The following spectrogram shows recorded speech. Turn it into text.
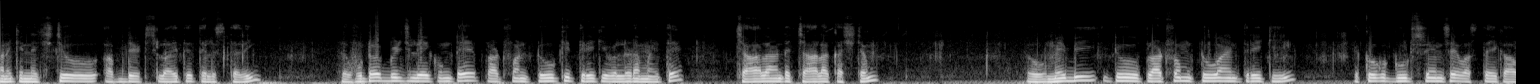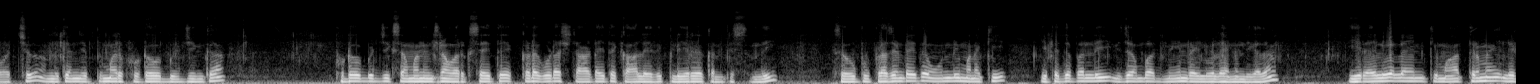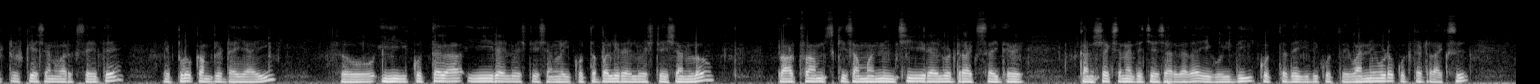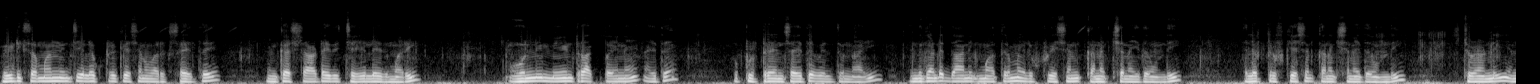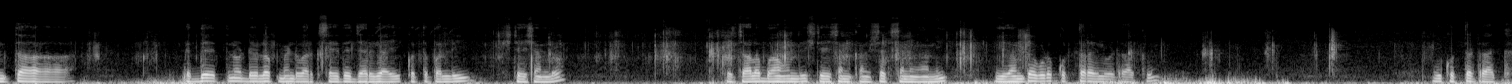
మనకి నెక్స్ట్ అప్డేట్స్లో అయితే తెలుస్తుంది. సో ఫుట్ బ్రిడ్జ్ లేకుంటే ప్లాట్ఫామ్ టూకి త్రీకి వెళ్ళడం అయితే చాలా అంటే చాలా కష్టం. సో మేబీ ఇటు ప్లాట్ఫామ్ టూ అండ్ త్రీకి ఎక్కువగా గూడ్స్ ట్రైన్సే వస్తాయి కావచ్చు. అందుకని చెప్పి మరి ఫుట్ఓవర్ బ్రిడ్జ్ ఇంకా ఫుట్ఓవర్ బ్రిడ్జ్కి బ్రిడ్జికి సంబంధించిన వర్క్స్ అయితే ఎక్కడ కూడా స్టార్ట్ అయితే కాలేదు క్లియర్గా కనిపిస్తుంది. సో ఇప్పుడు ప్రజెంట్ అయితే ఓన్లీ మనకి ఈ Peddapalli Nizamabad main railway line ఉంది కదా. ఈ రైల్వే లైన్కి మాత్రమే ఎలక్ట్రిఫికేషన్ వర్క్స్ అయితే ఎప్పుడో కంప్లీట్ అయ్యాయి. సో ఈ కొత్తగా ఈ రైల్వే స్టేషన్లో ఈ కొత్తపల్లి రైల్వే స్టేషన్లో ప్లాట్ఫామ్స్కి సంబంధించి రైల్వే ట్రాక్స్ అయితే కన్స్ట్రక్షన్ అయితే చేశారు కదా. ఇగో ఇది కొత్తదే ఇది కొత్త ఇవన్నీ కూడా కొత్త ట్రాక్స్. వీటికి సంబంధించి ఎలక్ట్రిఫికేషన్ వర్క్స్ అయితే ఇంకా స్టార్ట్ అయితే చేయలేదు మరి. ఓన్లీ మెయిన్ ట్రాక్ పైనే అయితే ఇప్పుడు ట్రైన్స్ అయితే వెళ్తున్నాయి. ఎందుకంటే దానికి మాత్రమే ఎలక్ట్రిఫికేషన్ కనెక్షన్ అయితే ఉంది. ఎలక్ట్రిఫికేషన్ కనెక్షన్ అయితే ఉంది. చూడండి ఎంత పెద్ద ఎత్తున డెవలప్మెంట్ వర్క్స్ అయితే జరిగాయి కొత్తపల్లి స్టేషన్లో. చాలా బాగుంది స్టేషన్ కన్స్ట్రక్షన్ కానీ. ఇదంతా కూడా కొత్త రైల్వే ట్రాక్. ఇది కొత్త ట్రాక్.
